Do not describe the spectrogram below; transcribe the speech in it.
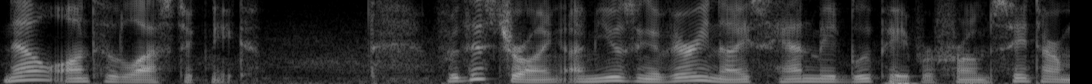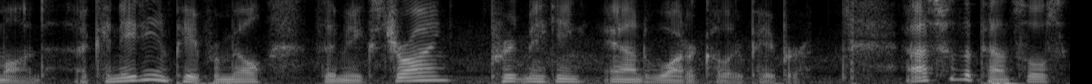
Now on to the last technique. For this drawing, I'm using a very nice handmade blue paper from St. Armand, a Canadian paper mill that makes drawing, printmaking, and watercolor paper. As for the pencils,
